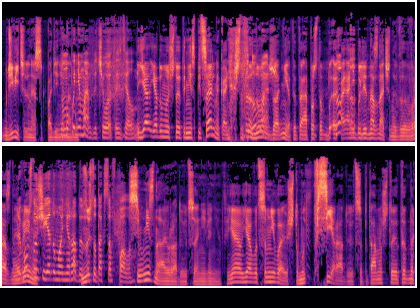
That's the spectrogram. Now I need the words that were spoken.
Удивительное совпадение. Но мы понимаем, для чего это сделано. Я, я думаю, что это не специально, конечно. Ты но, думаешь? Да, нет, это просто ну, они э, были назначены в разное время. В любом время. случае, я думаю, они радуются, но, что так совпало. Не знаю, радуются они или нет. Я, я вот сомневаюсь, что мы все радуются, потому что это на,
